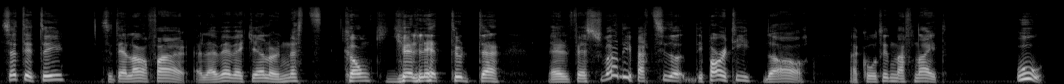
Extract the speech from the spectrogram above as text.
Cet été, c'était l'enfer. Elle avait avec elle un hostie con qui gueulait tout le temps. Elle fait souvent des parties, des parties dehors, à côté de ma fenêtre, ou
